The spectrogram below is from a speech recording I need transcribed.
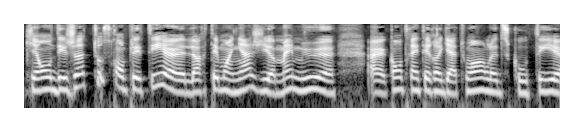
qui ont déjà tous complété leur témoignage. Il y a même eu un contre-interrogatoire du côté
